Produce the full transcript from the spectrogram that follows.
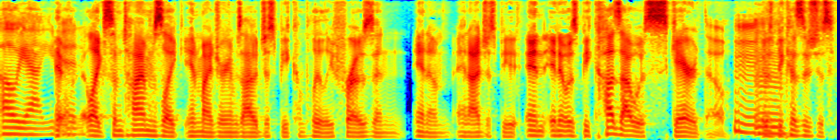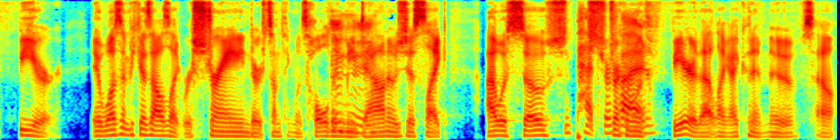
oh yeah, you it- did. like sometimes, like in my dreams, I would just be completely frozen in them, and I just be and and it was because I was scared though. It Mm-hmm. was because it was just fear. It wasn't because I was like restrained or something was holding Mm-hmm. me down. It was just like I was so s- stricken Petrified. with fear that like I couldn't move. So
